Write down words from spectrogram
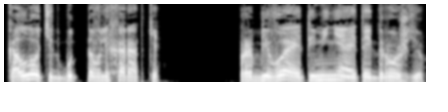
Колотит, будто в лихорадке. Пробивает и меня этой дрожью.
